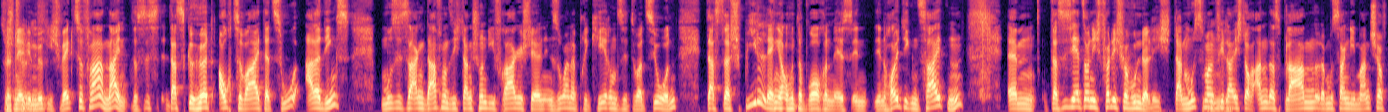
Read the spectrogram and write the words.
so Natürlich. schnell wie möglich wegzufahren. Nein, das ist, das gehört auch zur Wahrheit dazu. Allerdings muss ich sagen, darf man sich dann schon die Frage stellen, in so einer prekären Situation, dass das Spiel länger unterbrochen ist in den heutigen Zeiten, ähm, das ist jetzt auch nicht völlig verwunderlich. Dann muss man mhm. vielleicht auch anders planen oder muss sagen, die Mannschaft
